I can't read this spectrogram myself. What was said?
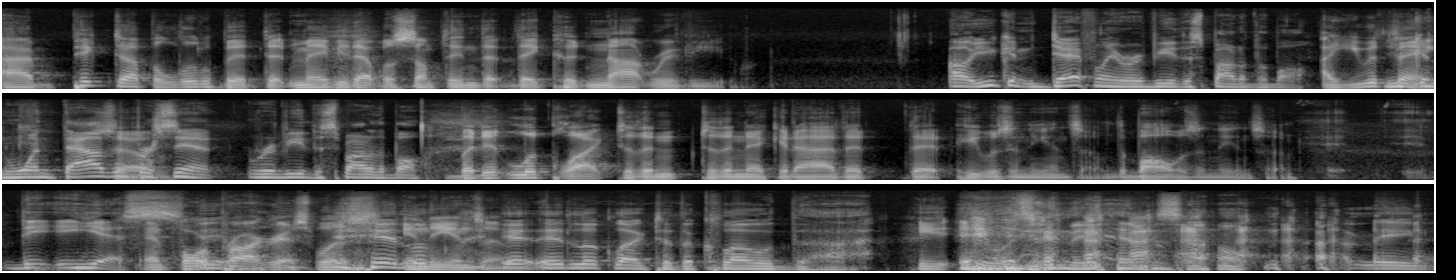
I I picked up a little bit that maybe that was something that they could not review. Oh, you can definitely review the spot of the ball. Uh, you would you can one thousand so. percent review the spot of the ball. But it looked like to the to the naked eye that that he was in the end zone. The ball was in the end zone, The yes, and forward progress was It in looked- the end zone. It, it looked like to the clothed eye. he, He was in the end zone. I mean,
